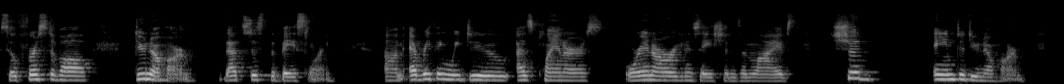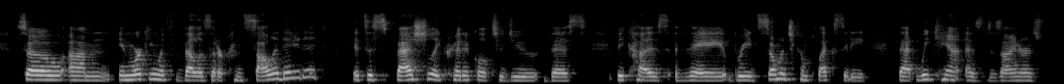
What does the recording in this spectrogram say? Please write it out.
So first of all, do no harm. That's just the baseline. Um, everything we do as planners or in our organizations and lives should aim to do no harm. So um, in working with favelas that are consolidated, it's especially critical to do this because they breed so much complexity that we can't as designers,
